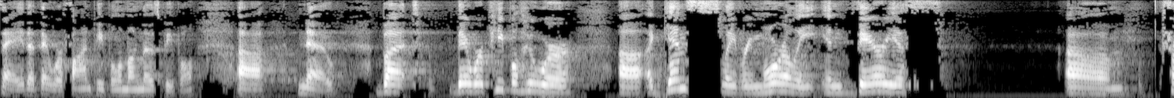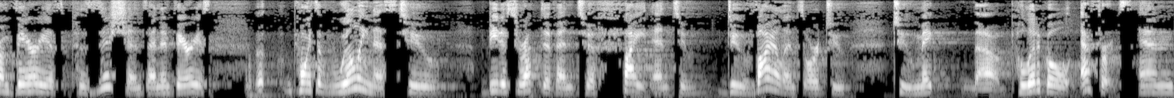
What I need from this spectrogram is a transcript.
say that there were fine people among those people. Uh, no. but there were people who were uh, against slavery morally in various um, from various positions and in various uh, points of willingness to be disruptive and to fight and to do violence or to to make uh, political efforts. And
